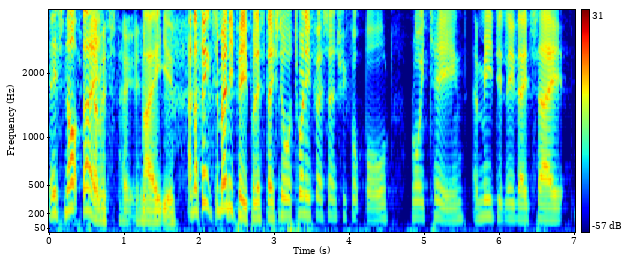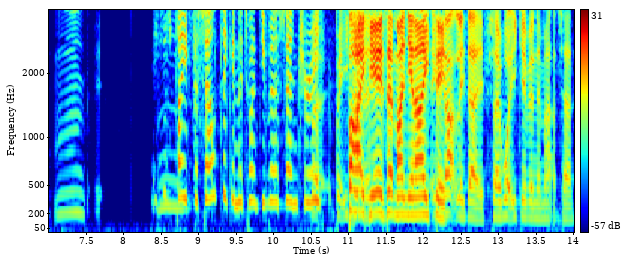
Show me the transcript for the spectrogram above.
It's not, Dave. Devastating. I hate you. And I think to many people, if they saw 21st century football, Roy Keane, immediately they'd say, mm, He just played for Celtic in the 21st century. But- but he Five didn't. years at Man United. exactly, Dave. So what are you giving him out of 10?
